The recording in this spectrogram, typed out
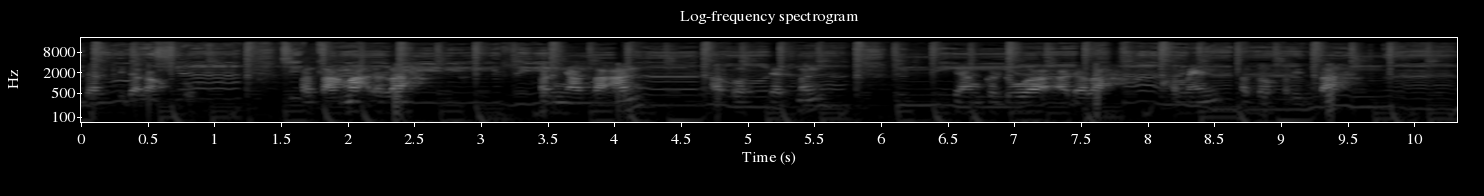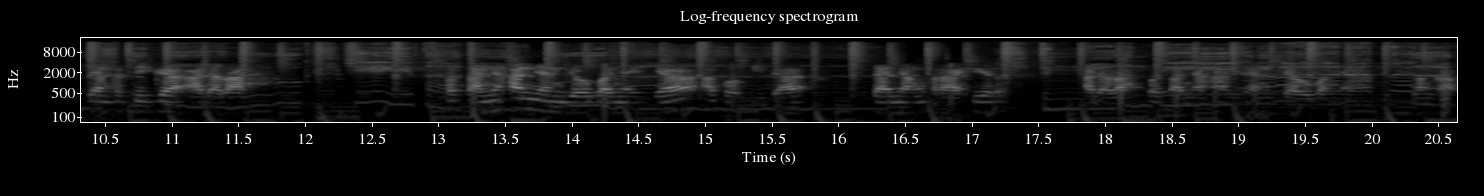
dan tidak langsung. Pertama adalah pernyataan atau statement. Yang kedua adalah komen atau perintah. Yang ketiga adalah pertanyaan yang jawabannya iya atau tidak. Dan yang terakhir adalah pertanyaan yang jawabannya lengkap.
